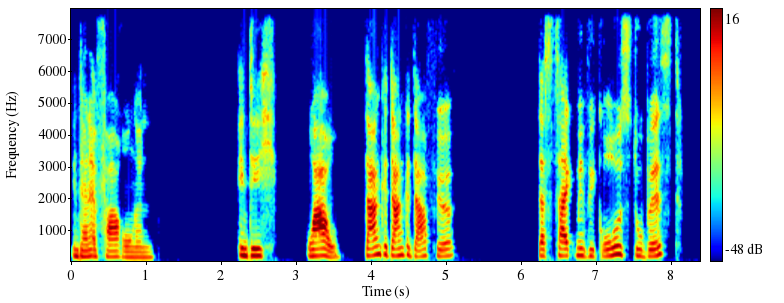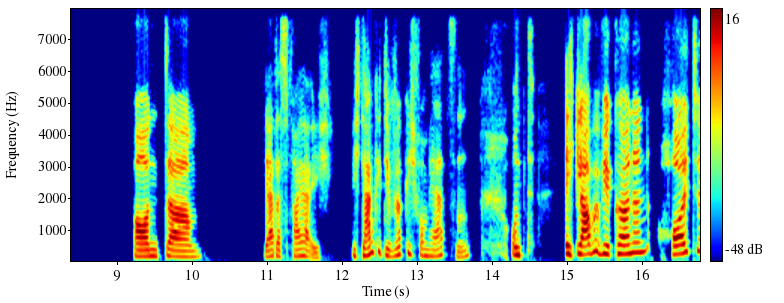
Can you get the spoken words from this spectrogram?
in deine Erfahrungen, in dich. Wow. Danke, danke dafür. Das zeigt mir, wie groß du bist. Und ähm, ja, das feiere ich. Ich danke dir wirklich vom Herzen. Und ich glaube, wir können heute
